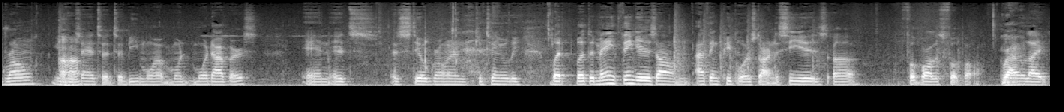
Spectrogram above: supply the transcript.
grown. You know uh-huh. what I'm uh-huh. saying to to be more more more diverse, and it's it's still growing continually. But but the main thing is, um, I think people are starting to see is, uh, football is football. You Right. Know, like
